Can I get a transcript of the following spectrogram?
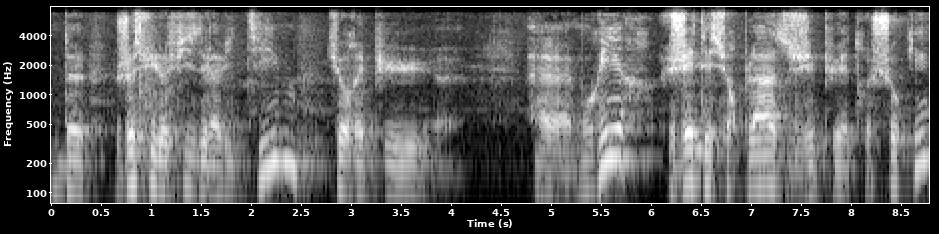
de je suis le fils de la victime, tu aurais pu euh, euh, mourir, j'étais sur place, j'ai pu être choqué,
